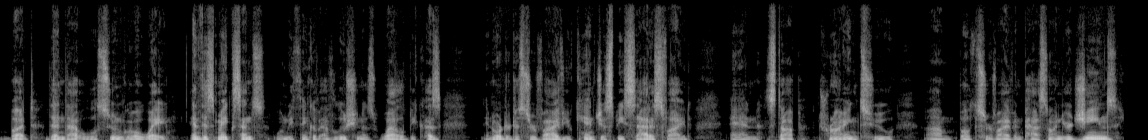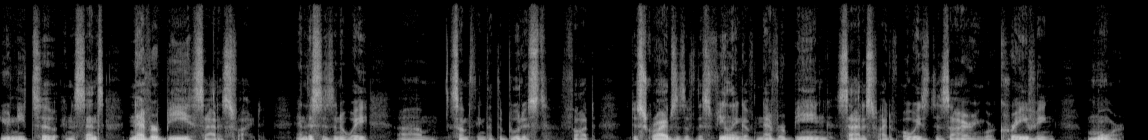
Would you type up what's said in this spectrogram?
but then that will soon go away. And this makes sense when we think of evolution as well, because in order to survive, you can't just be satisfied and stop trying to um, both survive and pass on your genes. You need to, in a sense, never be satisfied. And this is, in a way, um, something that the Buddhist thought describes as of this feeling of never being satisfied, of always desiring or craving more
